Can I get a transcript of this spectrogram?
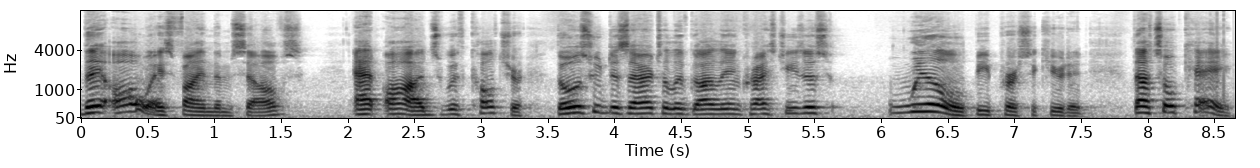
they always find themselves at odds with culture. Those who desire to live godly in Christ Jesus will be persecuted. That's okay.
